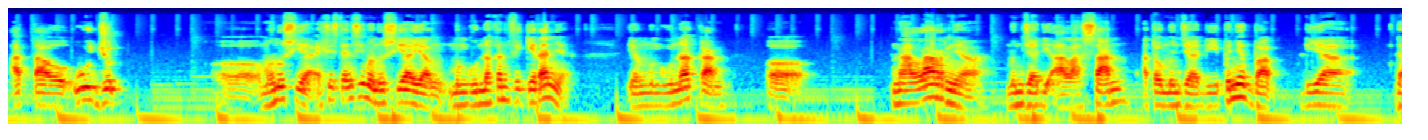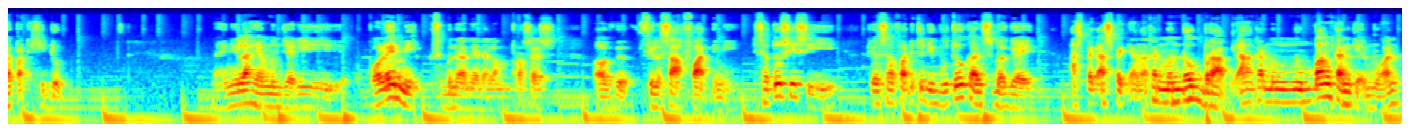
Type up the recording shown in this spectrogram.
atau wujud uh, manusia, eksistensi manusia yang menggunakan pikirannya, yang menggunakan uh, nalarnya menjadi alasan atau menjadi penyebab dia dapat hidup. Nah, inilah yang menjadi polemik sebenarnya dalam proses uh, filsafat ini. Di satu sisi, filsafat itu dibutuhkan sebagai aspek-aspek yang akan mendobrak, yang akan mengembangkan keilmuan,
